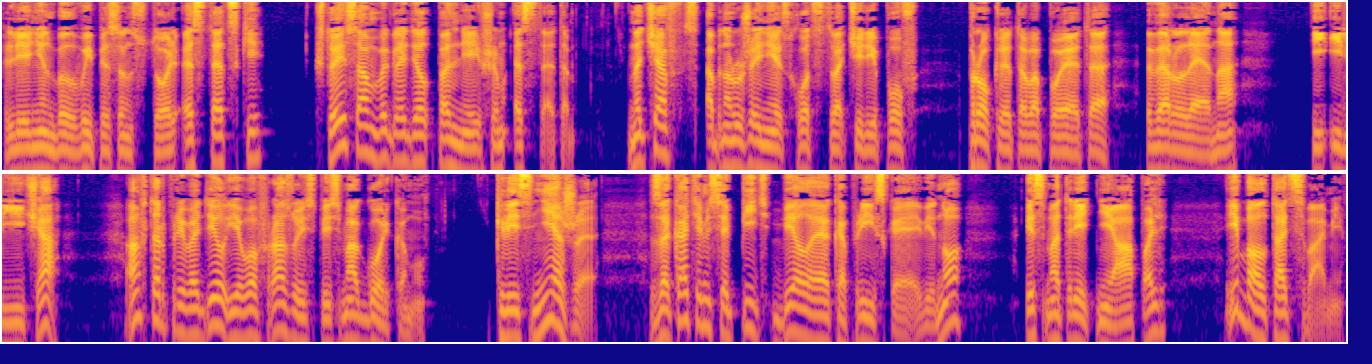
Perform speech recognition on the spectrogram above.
Ленин был выписан столь эстетски, что и сам выглядел полнейшим эстетом. Начав с обнаружения сходства черепов проклятого поэта Верлена и Ильича, автор приводил его фразу из письма Горькому. «К весне же закатимся пить белое каприйское вино и смотреть Неаполь, и болтать с вами.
